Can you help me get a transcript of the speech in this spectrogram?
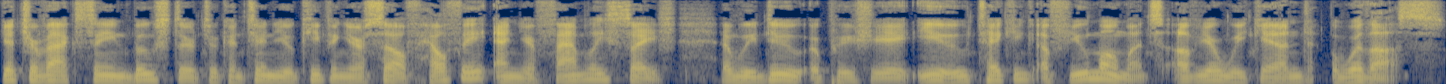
Get your vaccine booster to continue keeping yourself healthy and your family safe. And we do appreciate you taking a few moments of your weekend with us.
